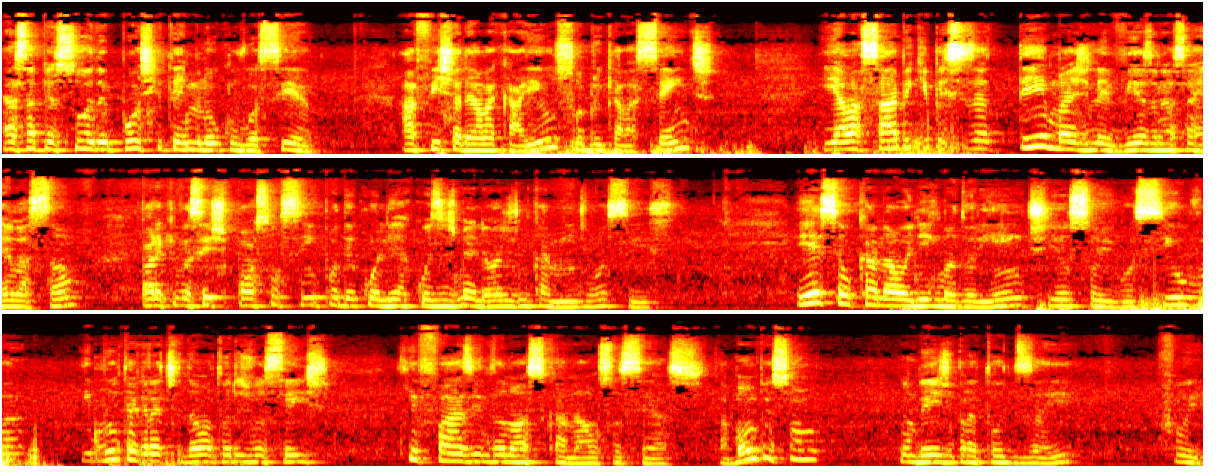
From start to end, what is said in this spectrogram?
Essa pessoa, depois que terminou com você, a ficha dela caiu sobre o que ela sente e ela sabe que precisa ter mais leveza nessa relação para que vocês possam sim poder colher coisas melhores no caminho de vocês. Esse é o canal Enigma do Oriente, eu sou Igor Silva e muita gratidão a todos vocês que fazem do nosso canal um sucesso. Tá bom, pessoal? Um beijo para todos aí. Fui.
